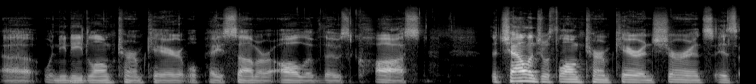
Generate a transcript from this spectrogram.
uh, when you need long term care, it will pay some or all of those costs. The challenge with long term care insurance is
